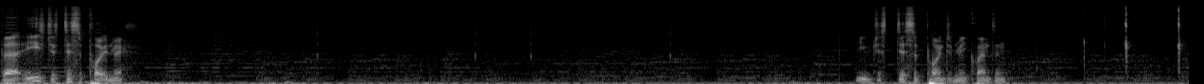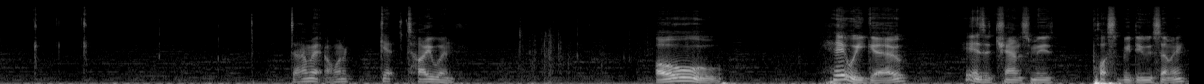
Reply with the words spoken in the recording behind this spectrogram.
But he's just disappointed me. You've just disappointed me, Quentyn. Damn it, I want to get Tywin. Oh. Here we go. Here's a chance for me to possibly do something.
